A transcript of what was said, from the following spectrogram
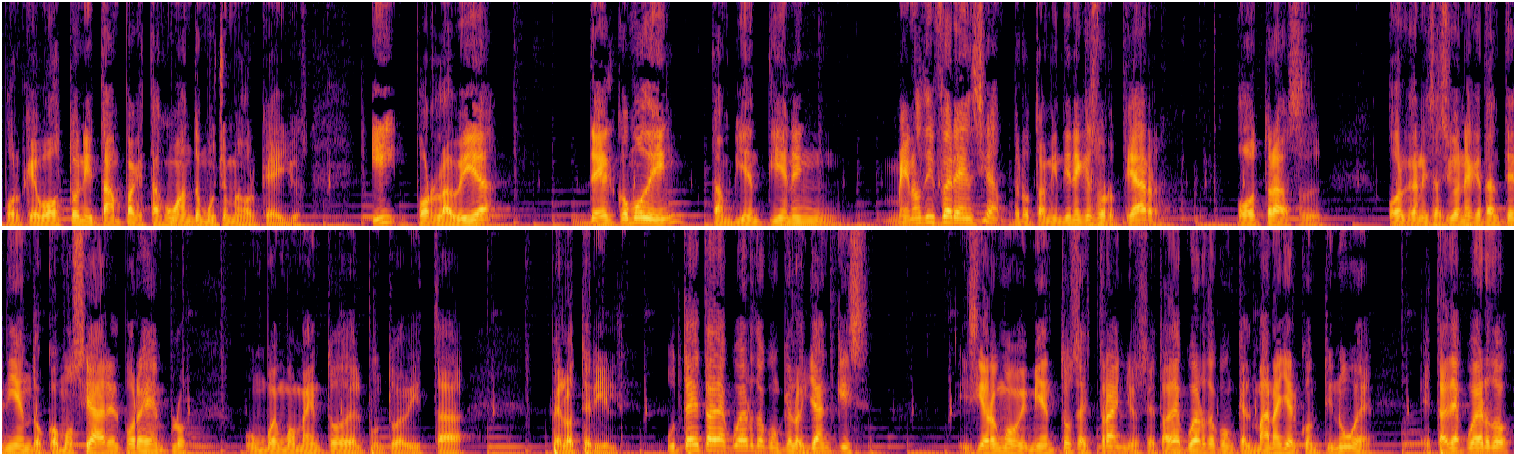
porque Boston y Tampa que están jugando mucho mejor que ellos. Y por la vía del comodín también tienen menos diferencia, pero también tienen que sortear otras organizaciones que están teniendo, como Seattle, por ejemplo, un buen momento desde el punto de vista peloteril. ¿Usted está de acuerdo con que los Yankees hicieron movimientos extraños? ¿Está de acuerdo con que el manager continúe? ¿Está de acuerdo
